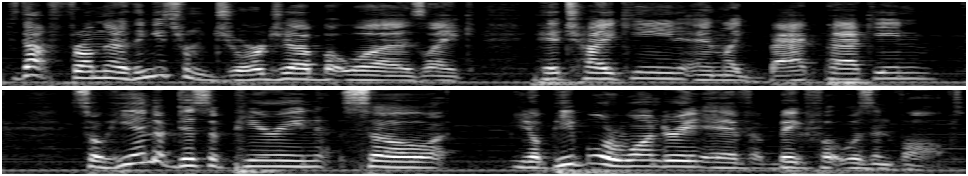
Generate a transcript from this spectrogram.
He's not from there. I think he's from Georgia, but was like hitchhiking and like backpacking. So he ended up disappearing. So you know, people are wondering if Bigfoot was involved.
